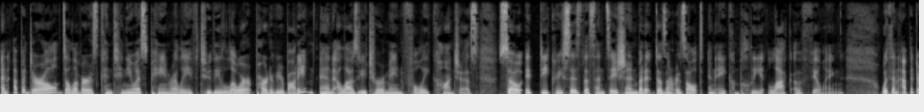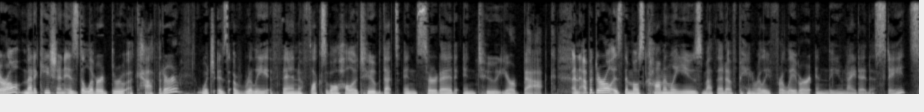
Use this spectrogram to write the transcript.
An epidural delivers continuous pain relief to the lower part of your body and allows you to remain fully conscious. So it decreases the sensation, but it doesn't result in a complete lack of feeling. With an epidural, medication is delivered through a catheter, which is a really thin, flexible hollow tube that's inserted into your back. An epidural is the most commonly used method of pain relief for labor in the United States.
